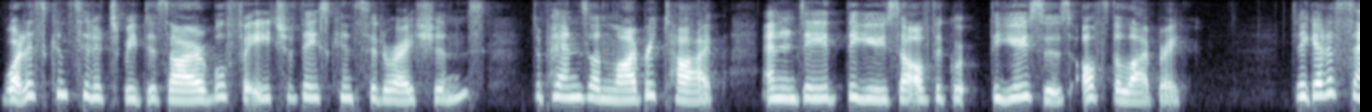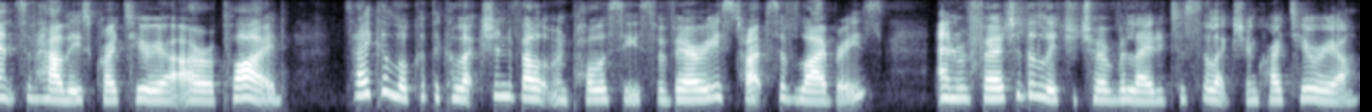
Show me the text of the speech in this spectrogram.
What is considered to be desirable for each of these considerations depends on library type and indeed the user of the, the users of the library. To get a sense of how these criteria are applied, take a look at the collection development policies for various types of libraries and refer to the literature related to selection criteria.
